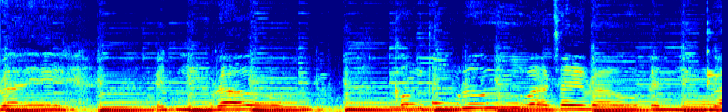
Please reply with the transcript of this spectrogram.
ใคร เป็นอย่เรา คงต้องรู้ว่าใจเราเป็นอย่างไร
